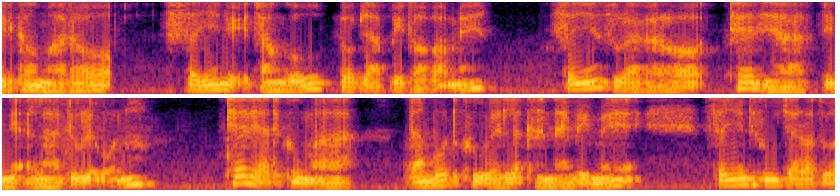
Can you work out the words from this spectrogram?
ီတစ်ခေါက်မှာတော့စရင်တွေအကြောင်းကိုပြောပြပေးသွားပါမယ်စရင်ဆိုတာကတော့ထဲစရာဒီနဲ့အလားတူတယ်ပေါ့နော်ထဲစရာတစ်ခုမှာတန်ဖိုးတစ်ခုပဲလက်ခံနိုင်ပေမဲ့စရင်တစ်ခုကြတော့သူက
